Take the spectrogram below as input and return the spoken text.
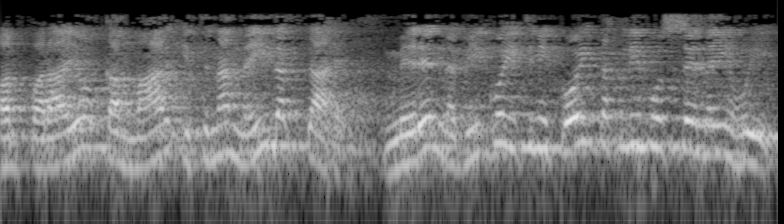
اور پرایوں کا مار اتنا نہیں لگتا ہے۔ میرے نبی کو اتنی کوئی تکلیف اس سے نہیں ہوئی۔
